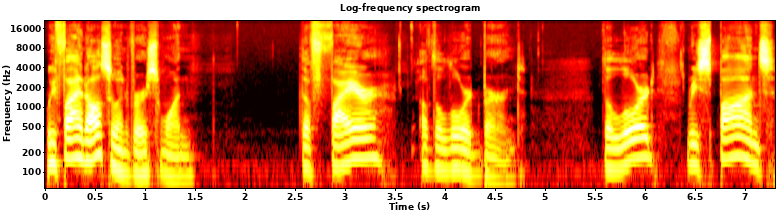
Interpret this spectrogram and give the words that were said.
We find also in verse 1 the fire of the Lord burned. The Lord responds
